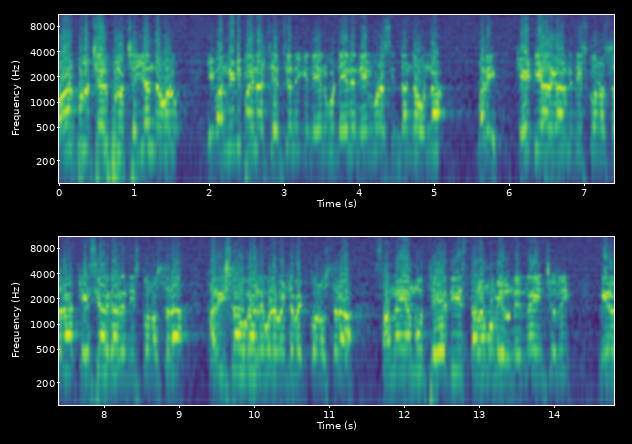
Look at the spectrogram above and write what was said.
మార్పులు చేర్పులు చెయ్యంది ఎవరు ఇవన్నిటిపైన చర్చనికి నేను కూడా నేనే నేను కూడా సిద్ధంగా ఉన్నా. మరి కేటీఆర్ గారిని తీసుకొని వస్తారా? కేసీఆర్ గారిని తీసుకొని వస్తారా? హరీష్ రావు గారిని కూడా వెంట పెట్టుకొని వస్తారా? సమయము తేదీ స్థలము మీరు నిర్ణయించుర్రి. మీరు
